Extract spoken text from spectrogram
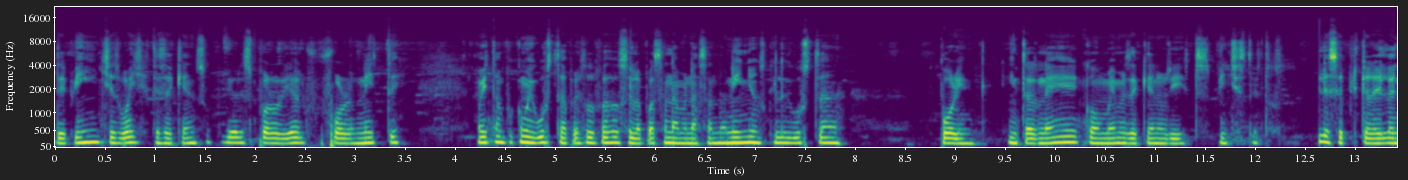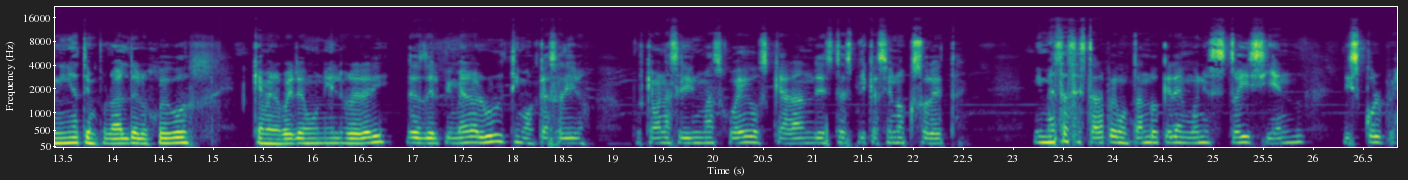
de pinches güeyes que se quedan superiores por Real Fornite. A mí tampoco me gusta, pero esos vasos se la pasan amenazando a niños que les gusta por internet con memes de Keanu Reeves, pinches tetos. Les explicaré la línea temporal de los juegos que me lo de un hilo desde el primero al último que ha salido, porque van a salir más juegos que harán de esta explicación obsoleta. Mi mesa se estará preguntando qué demonios estoy diciendo. Disculpe,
